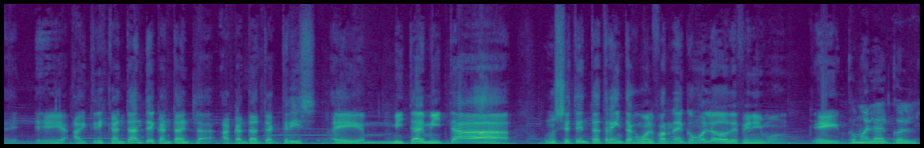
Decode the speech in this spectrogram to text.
eh, eh, actriz cantante, cantante a cantante actriz, eh, mitad y mitad, un 70-30 como el Fernet, ¿cómo lo definimos? Eh, Como el alcohol.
